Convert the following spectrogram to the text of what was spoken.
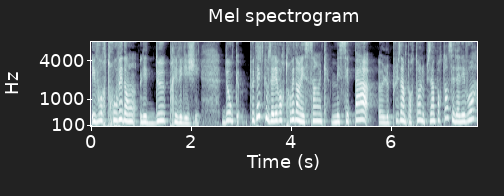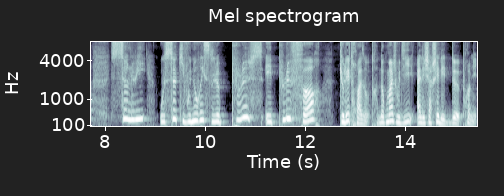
et vous retrouver dans les deux privilégiés. Donc peut-être que vous allez vous retrouver dans les cinq, mais c'est pas euh, le plus important. Le plus important, c'est d'aller voir celui ou ceux qui vous nourrissent le plus et plus fort que les trois autres. Donc moi je vous dis, allez chercher les deux premiers.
